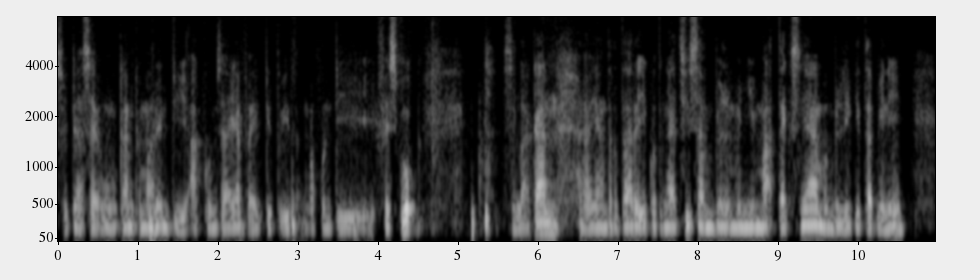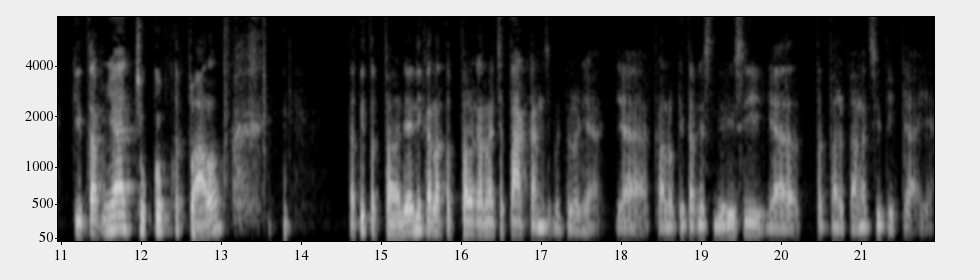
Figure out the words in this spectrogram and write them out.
Sudah saya umumkan kemarin di akun saya baik di Twitter maupun di Facebook. Silakan uh, yang tertarik ikut ngaji sambil menyimak teksnya membeli kitab ini. Kitabnya cukup tebal. Tapi tebalnya ini karena tebal karena cetakan sebetulnya. Ya kalau kitabnya sendiri sih ya tebal banget sih tidak ya.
